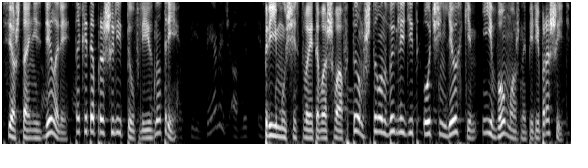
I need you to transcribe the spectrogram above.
Все, что они сделали, так это прошили туфли изнутри. Преимущество этого шва в том, что он выглядит очень легким и его можно перепрошить.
